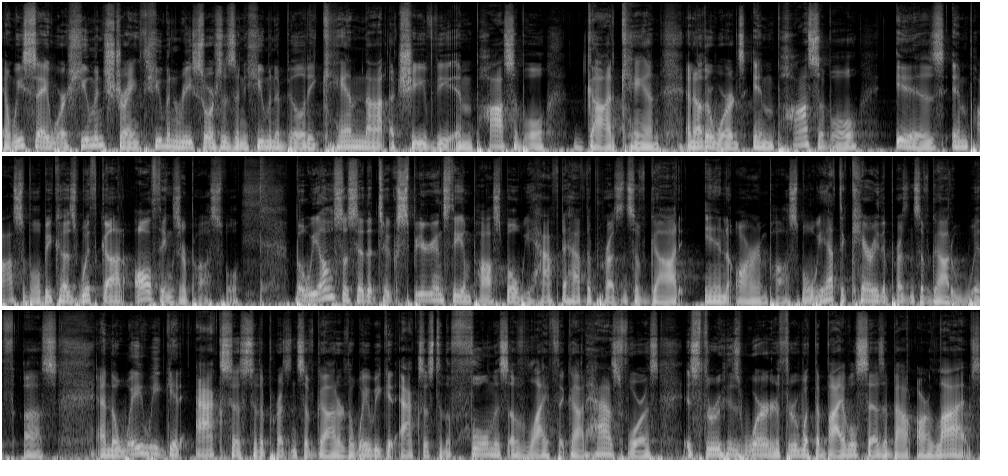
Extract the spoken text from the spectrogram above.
And we say where human strength, human resources, and human ability cannot achieve the impossible, God can. In other words, impossible is impossible because with God, all things are possible. But we also said that to experience the impossible, we have to have the presence of God in our impossible. We have to carry the presence of God with us. And the way we get access to the presence of God or the way we get access to the fullness of life that God has for us is through His Word, through what the Bible says about our lives.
